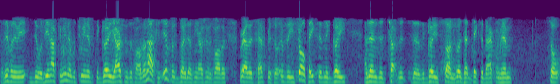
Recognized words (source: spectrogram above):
So therefore, there would be an afkamina between if the guy yarshins his father or not. Because if the guy doesn't yarshin his father, rather it's hefker. So if the Yisrael takes it and the guy and then the the, the, the guy's son goes ahead and takes it back from him. So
